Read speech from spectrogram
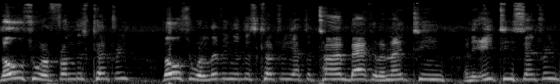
those who are from this country, those who were living in this country at the time back in the 19 and the 18th century,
